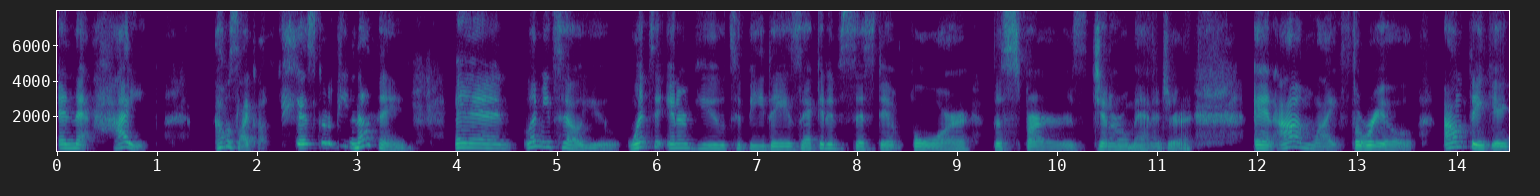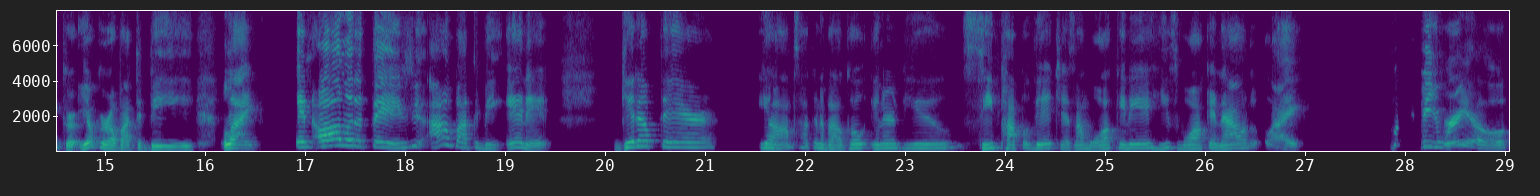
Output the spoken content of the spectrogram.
And that hype I was like, oh, that's going to be nothing. And let me tell you, went to interview to be the executive assistant for the Spurs general manager. And I'm like thrilled. I'm thinking, girl, your girl about to be like in all of the things. I'm about to be in it. Get up there. Yo, I'm talking about go interview, see Popovich as I'm walking in. He's walking out. Like, be real.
